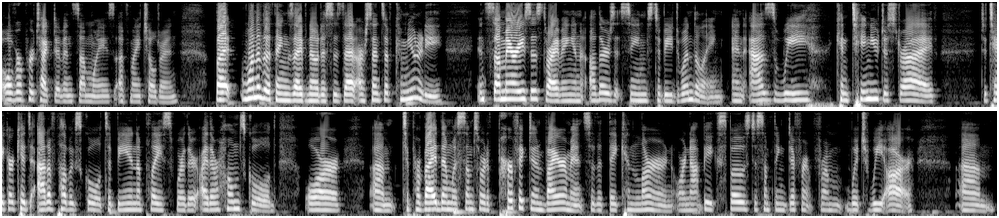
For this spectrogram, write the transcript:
overprotective in some ways of my children. But one of the things I've noticed is that our sense of community in some areas is thriving, in others it seems to be dwindling. And as we continue to strive to take our kids out of public school, to be in a place where they're either homeschooled or um, to provide them with some sort of perfect environment so that they can learn or not be exposed to something different from which we are. Um,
